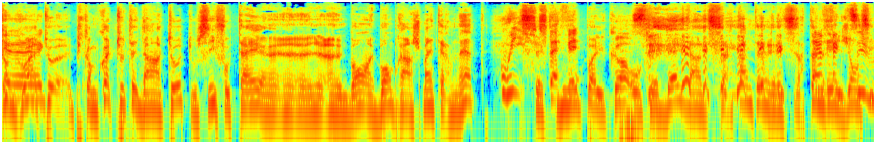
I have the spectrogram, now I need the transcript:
comme, quoi, que... puis comme quoi tout est dans tout aussi, il faut que tu aies un, un- un bon, un bon branchement Internet. Oui, Ce tout qui n'est pas le cas au Québec, dans certaines, certaines régions aussi.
